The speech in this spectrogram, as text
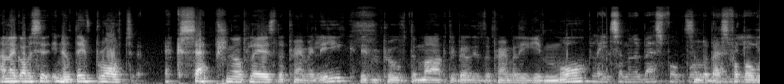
And like obviously, you know, they've brought exceptional players to the Premier League. They've improved the marketability of the Premier League even more. played some of the best football. Some of the best Premier football League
